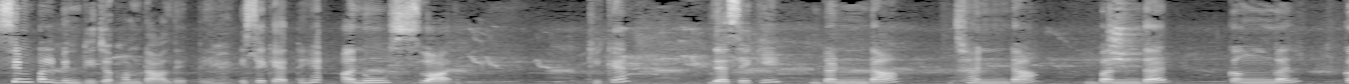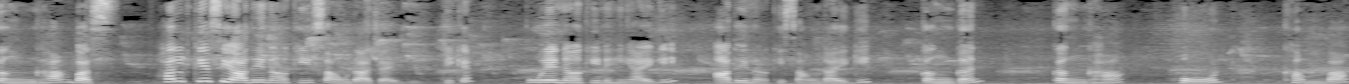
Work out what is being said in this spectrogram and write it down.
सिंपल बिंदी जब हम डाल देते हैं, इसे कहते हैं अनुस्वार। ठीक है? जैसे कि डंडा, झंडा, बंदर, कंगन, कंघा, बस। हल्के से आधे ना की साउंड आ जाएगी, ठीक है? पूरे ना की नहीं आएगी, आधे ना की साउंड आएगी। कंगन, कंघा होन खम्बा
